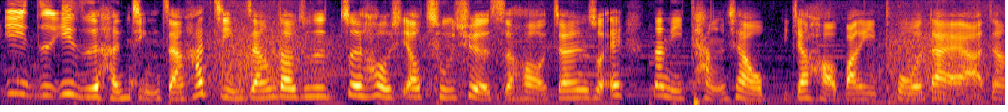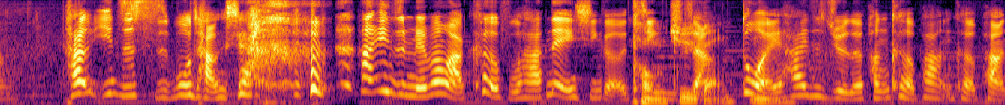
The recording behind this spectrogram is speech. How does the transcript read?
一直一直很紧张，他紧张到就是最后要出去的时候，教练说，哎、那你躺下，我比较好帮你脱带啊，这样。他一直死不躺下，他一直没办法克服他内心的紧张，对，他一直觉得很可怕，很可怕。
